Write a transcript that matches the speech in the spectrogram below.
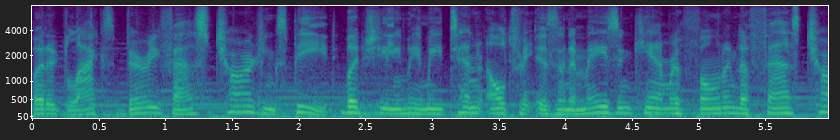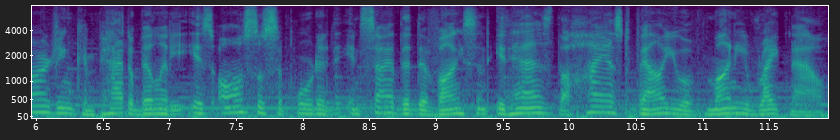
but it lacks very fast charging speed. But Xiaomi Mi 10 Ultra is an amazing camera phone and the fast charging compatibility is also supported inside the device and it has the highest value of money right now.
